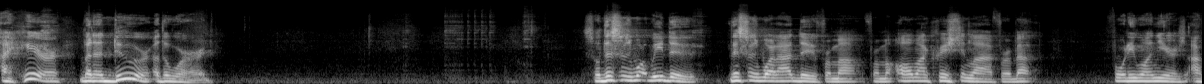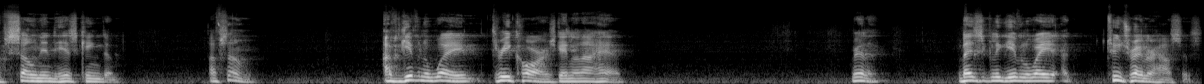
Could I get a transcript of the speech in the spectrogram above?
a hearer, but a doer of the word. So this is what we do. This is what I do for, my, for my, all my Christian life for about 41 years. I've sown into his kingdom. I've sown. I've given away three cars Galen and I have. Really. Basically given away uh, two trailer houses.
